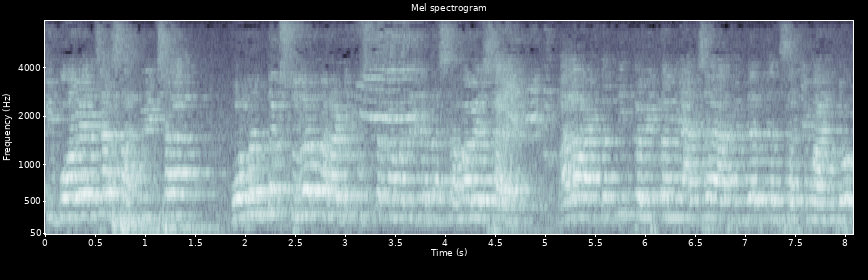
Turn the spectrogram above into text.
की गोव्याच्या सातवीच्या गोमंतक सुलभ मराठी पुस्तकामध्ये त्याचा समावेश आहे. मला वाटतं ती कविता मी आजच्या विद्यार्थ्यांसाठी मांडतो.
